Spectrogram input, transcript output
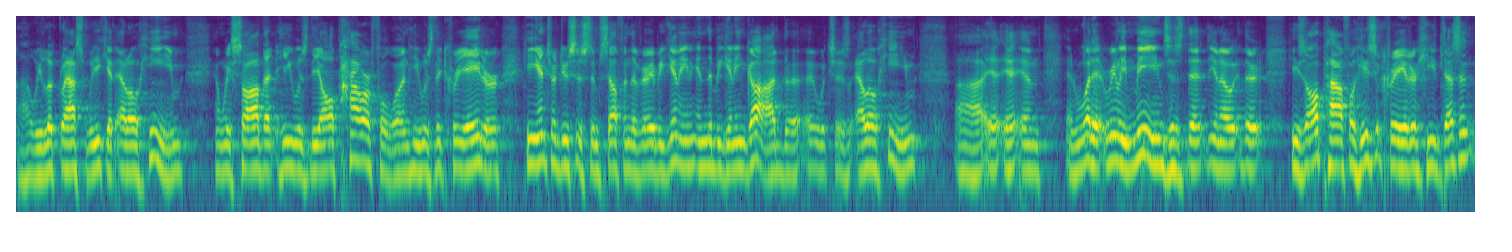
Uh, we looked last week at Elohim, and we saw that he was the all powerful one. He was the creator. He introduces himself in the very beginning, in the beginning, God, uh, which is Elohim. Uh, and, and what it really means is that, you know, there, he's all powerful, he's a creator, he doesn't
